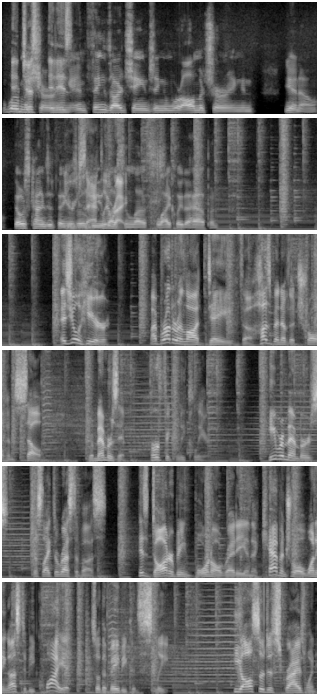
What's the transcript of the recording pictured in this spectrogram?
we're It just- it maturing is- and things are changing and we're all maturing and you know, those kinds of things be exactly less right. and less likely to happen. as you'll hear, my brother in law Dave, the husband of the troll himself, remembers it perfectly clear. He remembers, just like the rest of us, his daughter being born already and the cabin troll wanting us to be quiet so the baby could sleep. He also describes when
